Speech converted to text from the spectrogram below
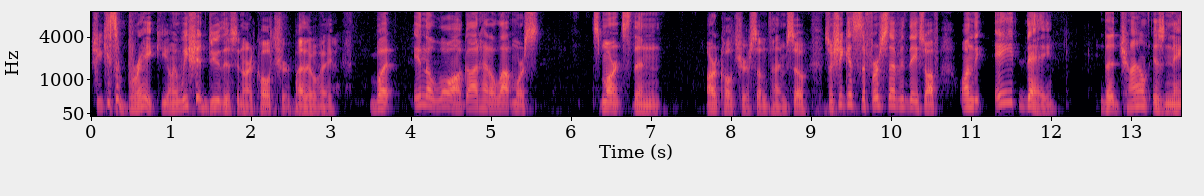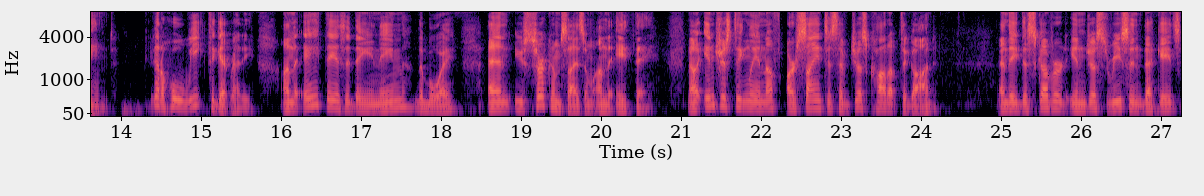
she gets a break. You know, and we should do this in our culture, by the way. But in the law, God had a lot more s- smarts than our culture sometimes. So, so she gets the first seven days off. On the eighth day, the child is named. You got a whole week to get ready. On the eighth day is the day you name the boy, and you circumcise him on the eighth day. Now, interestingly enough, our scientists have just caught up to God, and they discovered in just recent decades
